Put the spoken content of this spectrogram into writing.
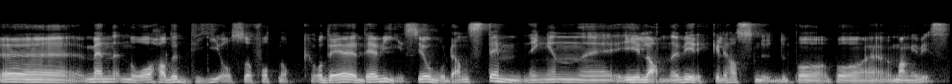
Uh, men nå hadde de også fått nok. Og det, det viser jo hvordan stemningen i landet virkelig har snudd på, på mange vis.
